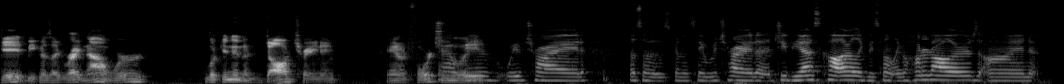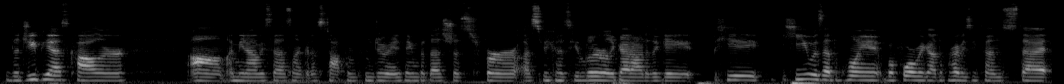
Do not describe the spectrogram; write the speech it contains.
did? Because like right now we're looking into dog training and Yeah, unfortunately we've we've tried. That's what I was gonna say. We tried a GPS collar. Like we spent like a hundred dollars on the GPS collar. Um, I mean, obviously that's not going to stop him from doing anything, but that's just for us because he literally got out of the gate. He he was at the point before we got the privacy fence that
